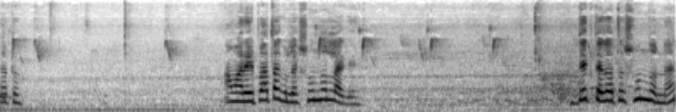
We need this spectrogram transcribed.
কাটো। আমার এই পাতাগুলো সুন্দর লাগে। দেখতে কত সুন্দর, না?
